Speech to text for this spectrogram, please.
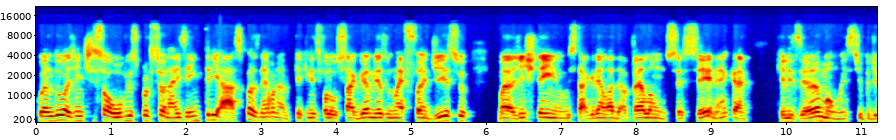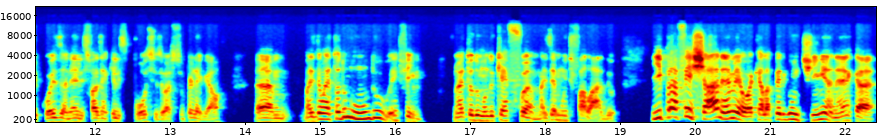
quando a gente só ouve os profissionais entre aspas, né, Ronaldo? Porque, como você falou, o Sagan mesmo não é fã disso, mas a gente tem o Instagram lá da Velon CC, né, cara, que eles amam esse tipo de coisa, né? Eles fazem aqueles posts, eu acho super legal. Um, mas não é todo mundo, enfim, não é todo mundo que é fã, mas é muito falado. E para fechar, né, meu, aquela perguntinha, né, cara?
